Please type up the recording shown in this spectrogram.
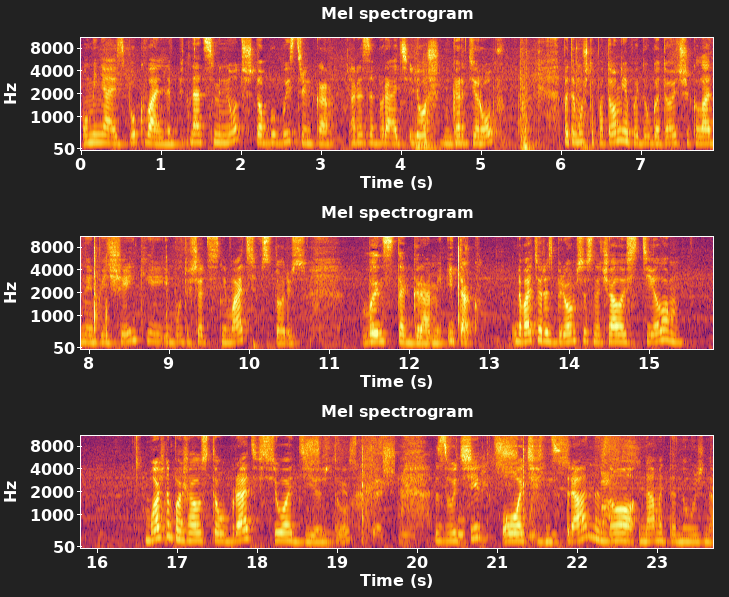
У меня есть буквально 15 минут, чтобы быстренько разобрать Лешин гардероб потому что потом я пойду готовить шоколадные печеньки и буду все это снимать в сторис в Инстаграме. Итак, давайте разберемся сначала с телом. Можно, пожалуйста, убрать всю одежду? Звучит очень странно, но нам это нужно.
